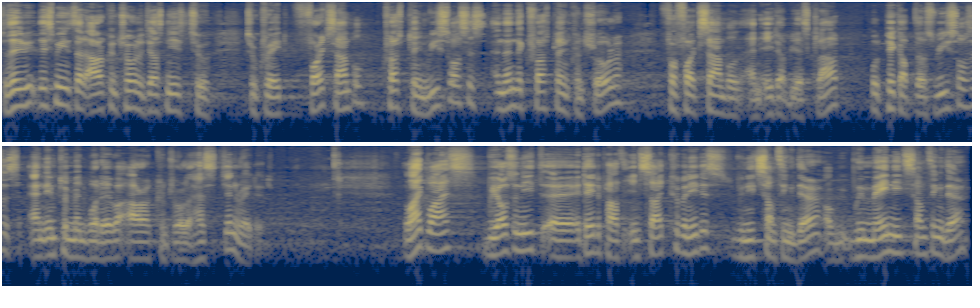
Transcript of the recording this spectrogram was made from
So this means that our controller just needs to, to create, for example, Crossplane resources, and then the Crossplane controller for, for example, an AWS cloud will pick up those resources and implement whatever our controller has generated. Likewise, we also need uh, a data path inside Kubernetes. We need something there, or we may need something there.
